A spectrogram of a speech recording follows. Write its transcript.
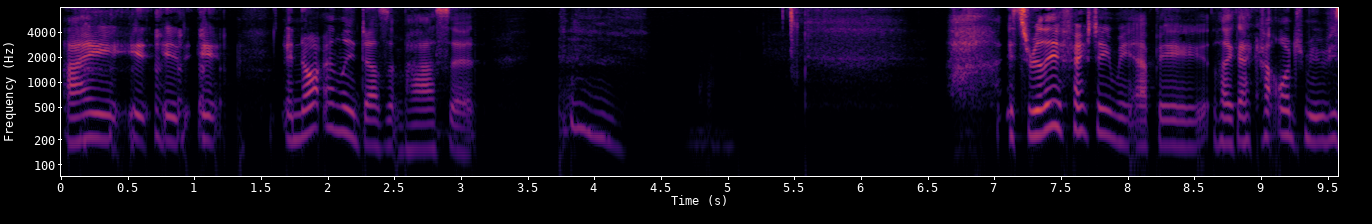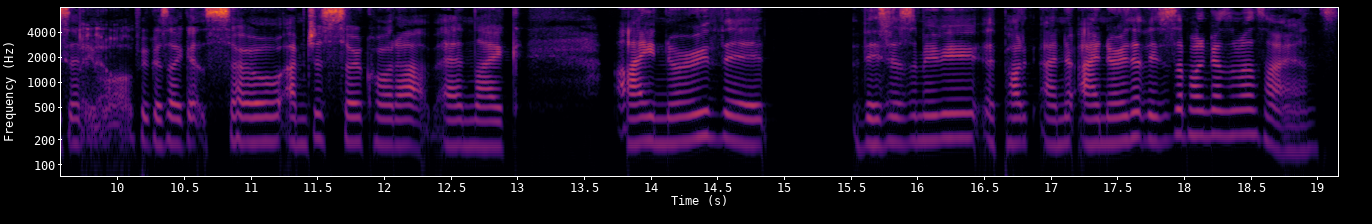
I it it it, it not only doesn't pass it. It's really affecting me, Abby. Like I can't watch movies anymore because I get so I'm just so caught up and like I know that this is a movie a pod, I know I know that this is a podcast about science.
